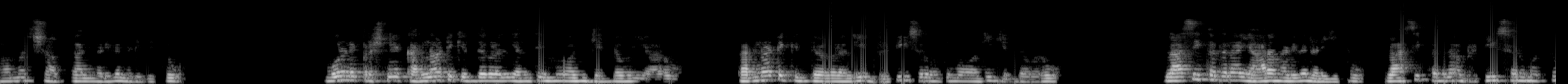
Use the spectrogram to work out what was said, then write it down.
ಅಹಮದ್ ಶಾ ಅಫ್ಘಾನಿ ನಡುವೆ ನಡೆಯಿತು. ಮೂರನೇ ಪ್ರಶ್ನೆ, ಕರ್ನಾಟಕ ಯುದ್ಧಗಳಲ್ಲಿ ಅಂತಿಮವಾಗಿ ಗೆದ್ದವರು ಯಾರು? ಕರ್ನಾಟಿಕ್ ಯುದ್ಧಗಳಲ್ಲಿ ಬ್ರಿಟಿಷರು ಅಂತಿಮವಾಗಿ ಗೆದ್ದವರು. ಪ್ಲಾಸಿ ಕದನ ಯಾರ ನಡುವೆ ನಡೆಯಿತು? ಪ್ಲಾಸಿ ಕದನ ಬ್ರಿಟಿಷರು ಮತ್ತು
